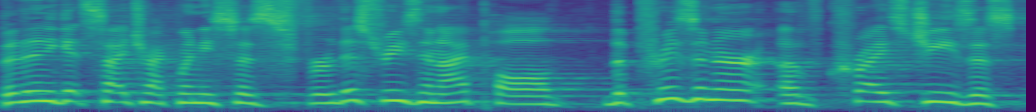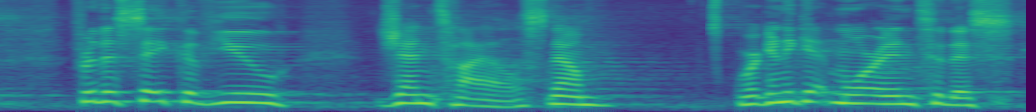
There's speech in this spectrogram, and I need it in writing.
but then he gets sidetracked when he says, For this reason, I, Paul, the prisoner of Christ Jesus, for the sake of you Gentiles. Now, we're going to get more into this,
